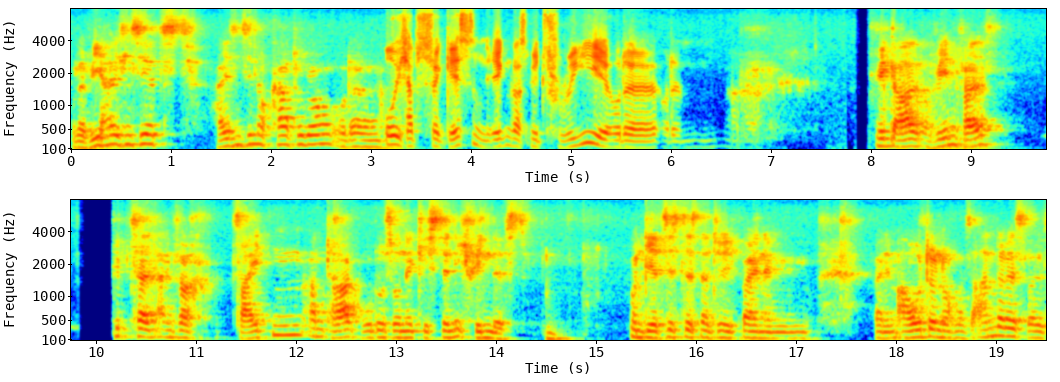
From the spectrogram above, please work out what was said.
oder wie heißen sie jetzt? Heißen sie noch Car2Go? Oder? Oh, ich habe es vergessen. Irgendwas mit Free oder, oder Egal, auf jeden Fall gibt es halt einfach Zeiten am Tag, wo du so eine Kiste nicht findest. Und jetzt ist das natürlich bei einem, bei einem Auto noch was anderes, weil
